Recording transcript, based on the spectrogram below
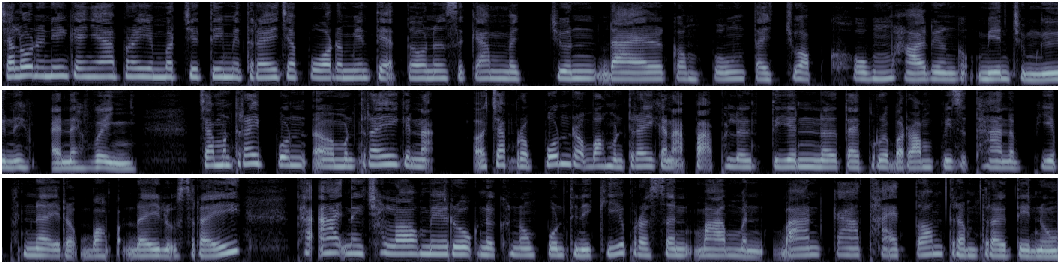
ចលនានាងកញ្ញាប្រិយមិត្តជាទីមេត្រីចាព័ត៌មានតកតនឹងសកម្មជនដែលកំពុងតែជាប់ឃុំហើយរឿងមានជំងឺនេះឯនេះវិញចាមន្ត្រីពុនមន្ត្រីគណៈ ចាប់ប្រពន្ធរបស់មន្ត្រីគណៈបកភ្លើងទៀននៅតែព្រួយបារម្ភពីស្ថានភាពភ្នែករបស់ប្តីលោកស្រីថាអាចនឹងឆ្លងមេរោគនៅក្នុងពន្ធនាគារប្រសិនបើមិនបានការថែទាំត្រឹមត្រូវទេនោះ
